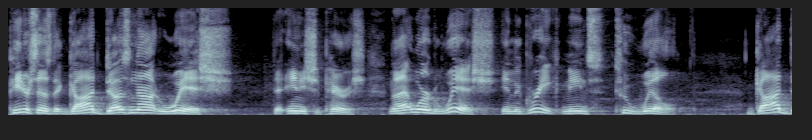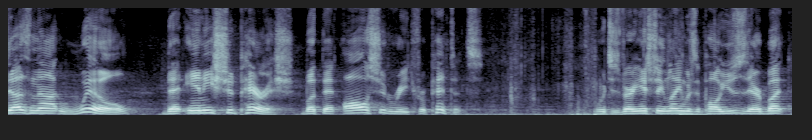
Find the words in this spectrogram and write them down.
Peter says that God does not wish that any should perish. Now, that word wish in the Greek means to will. God does not will that any should perish, but that all should reach repentance, which is very interesting language that Paul uses there, but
